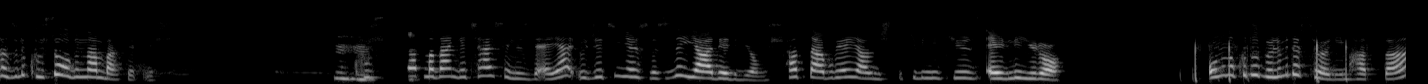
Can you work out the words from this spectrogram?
hazırlık kursu olduğundan bahsetmiş. Kurs yapmadan geçerseniz de eğer ücretin yarısı da size iade ediliyormuş. Hatta buraya yazmış 2250 euro. Onun okuduğu bölümü de söyleyeyim hatta.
